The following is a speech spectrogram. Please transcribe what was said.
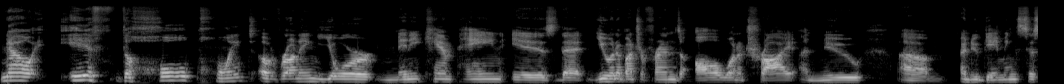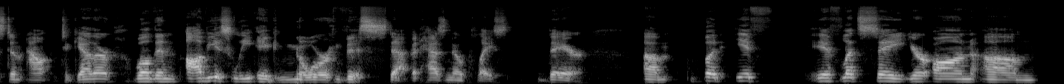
Now, if the whole point of running your mini campaign is that you and a bunch of friends all want to try a new um, a new gaming system out together, well then obviously ignore this step. It has no place there. Um, but if if let's say you're on um,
